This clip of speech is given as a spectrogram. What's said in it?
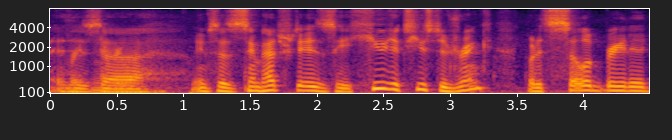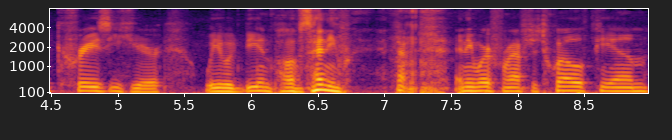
it is. Uh, Liam says St. Patrick's Day is a huge excuse to drink, but it's celebrated crazy here. We would be in pubs anyway, anywhere from after 12 p.m.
